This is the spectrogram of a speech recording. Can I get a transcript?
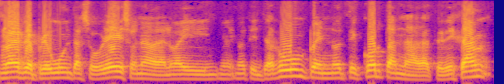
no hay repregunta sobre eso, nada, no, hay, no te interrumpen, no te cortan nada, te dejan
